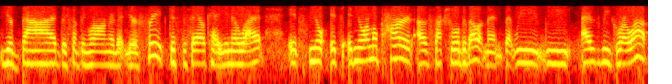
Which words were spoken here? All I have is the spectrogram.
you're bad, there's something wrong, or that you're a freak. Just to say, okay, you know what? It's no, it's a normal part of sexual development that we we as we grow up,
